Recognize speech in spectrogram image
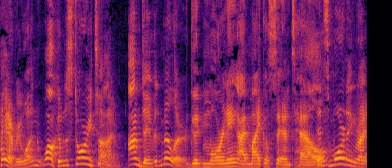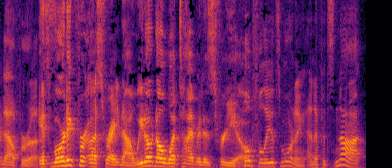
Hey everyone, welcome to Storytime. I'm David Miller. Good morning. I'm Michael Santel. It's morning right now for us. It's morning for us right now. We don't know what time it is for you. Hopefully it's morning, and if it's not,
